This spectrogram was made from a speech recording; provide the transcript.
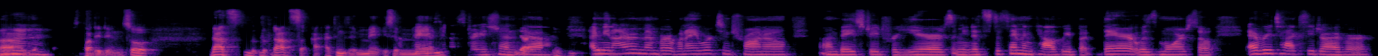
uh, mm-hmm. studied in. So that's that's I think it's a main it's a main frustration. Yeah. yeah. I mean, I remember when I worked in Toronto on Bay Street for years. I mean, it's the same in Calgary, but there it was more so. Every taxi driver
